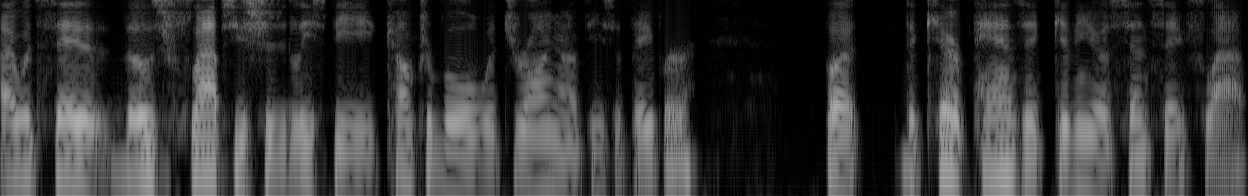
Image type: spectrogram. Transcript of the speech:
I would say those flaps you should at least be comfortable with drawing on a piece of paper. But the Karapandzic giving you a sensate flap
